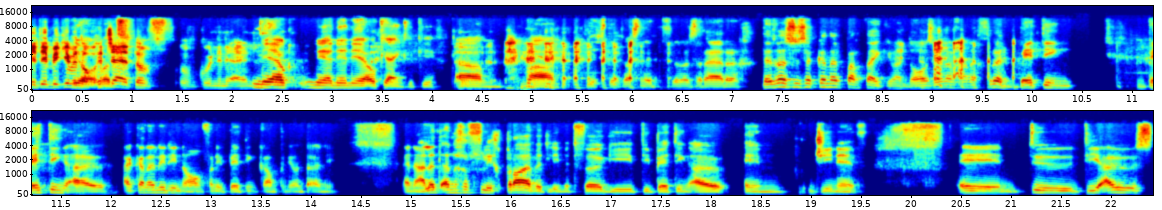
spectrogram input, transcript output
het jy bietjie met ja, hom gechat of of kon jy nie eintlik Nee, ook, nee, nee, nee, okay eintlik nie. Ehm um, maar yes, dit was net dit was regtig. Dit was soos 'n kinderpartytjie want daar's een van 'n groot betting betting ou. Ek kan nou nie die naam van die betting company onthou nie. En hulle het ingevlieg privately met Fergie, die betting ou en Genev en toe die ou is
